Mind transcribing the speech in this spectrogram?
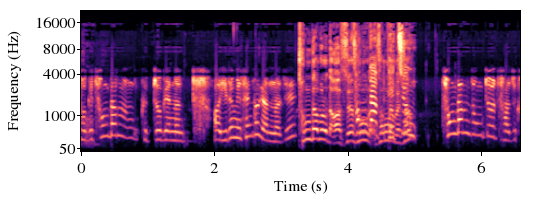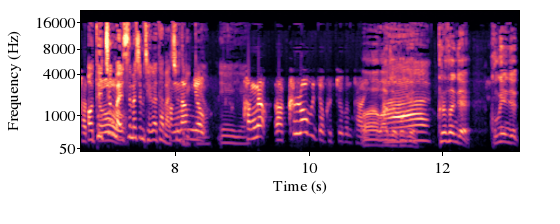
저기 청담 그쪽에는 아 이름이 생각이 안 나지? 청담으로 나왔어요? 성- 청담 성남에서? 대충 청담동주 자주 갔죠. 어, 대충 말씀하시면 제가 다 맞춰드릴게요. 강남역. 예, 예. 강남 아 클럽이죠 그쪽은 다. 아, 맞아 요, 아. 거기. 그래서 이제, 거기 이제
